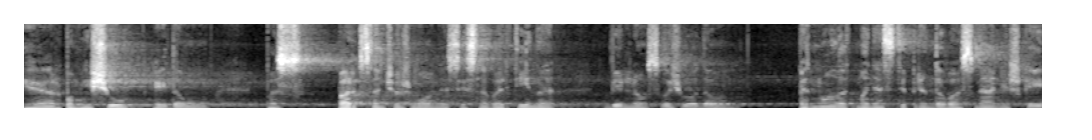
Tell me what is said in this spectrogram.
Ir po mišių eidavom pas vargstančius žmonės į savartyną Vilniaus važiuodavom, bet nuolat mane stiprindavo asmeniškai,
